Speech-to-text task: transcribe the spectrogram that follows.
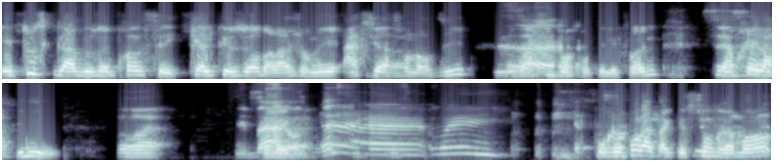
et tout ce qu'il a besoin de prendre, c'est quelques heures dans la journée, assis à son ordi, assis devant son téléphone. Et après, ça. il a fini. Ouais. Bad. Euh, ouais. Pour répondre à ta question, vraiment,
